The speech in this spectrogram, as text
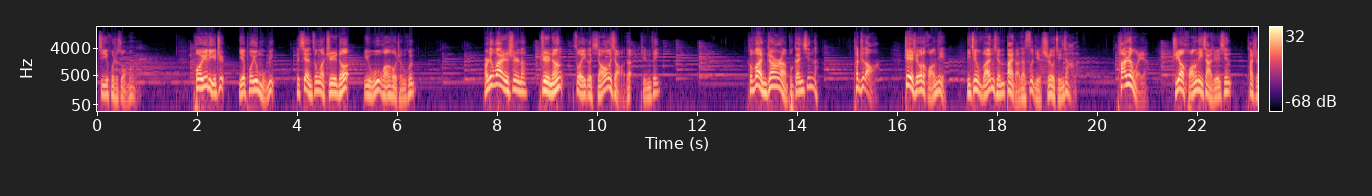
几乎是做梦。迫于理智，也迫于母命，这宪宗啊，只得与吴皇后成婚。而这万氏呢，只能做一个小小的嫔妃。可万贞儿啊，不甘心呐，他知道啊，这时候的皇帝。已经完全拜倒在自己石榴裙下了。他认为呀，只要皇帝下决心，他是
